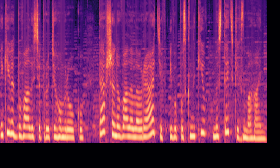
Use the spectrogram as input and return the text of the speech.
які відбувалися протягом року, та вшанували лауреатів і випускників мистецьких змагань.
